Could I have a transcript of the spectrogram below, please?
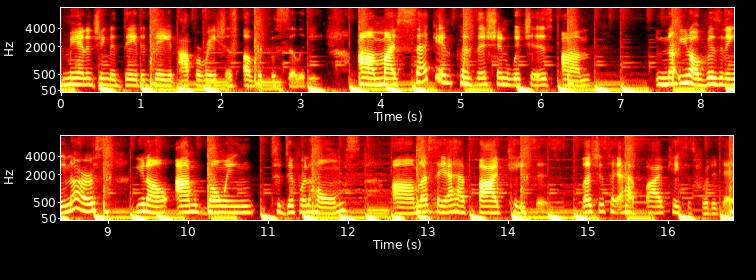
managing the day-to-day and operations of the facility. Um, my second position, which is um, you know, visiting nurse, you know, I'm going to different homes. Um, let's say I have five cases. Let's just say I have five cases for the day.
